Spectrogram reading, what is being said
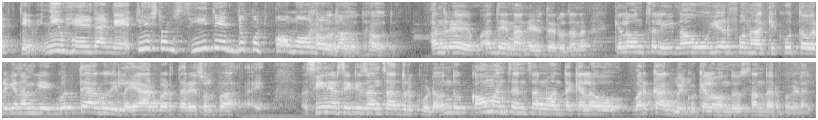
ಇರ್ತೀವಿ. ನೀವು ಹೇಳಿದಾಗೆ ಅಟ್ಲೀಸ್ಟ್ ಒಂದು ಸೀಟೆ ಎದ್ದು ಹೌದು ಕುತ್ಕೋಬಹುದು ಹೌದು ಹೌದು. ಅಂದ್ರೆ ಅದೇ ನಾನು ಹೇಳ್ತಾ ಇರೋದು ಅಂದರೆ ಕೆಲವೊಂದು ಸಲ ನಾವು ಇಯರ್ಫೋನ್ ಹಾಕಿ ಕೂತವರಿಗೆ ನಮಗೆ ಗೊತ್ತೇ ಆಗೋದಿಲ್ಲ ಯಾರು ಬರ್ತಾರೆ ಸ್ವಲ್ಪ ಸೀನಿಯರ್ ಸಿಟಿಸನ್ಸ್ ಆದ್ರೂ ಕೂಡ ಒಂದು ಕಾಮನ್ ಸೆನ್ಸ್ ಅನ್ನುವಂಥ ಕೆಲವು ವರ್ಕ್ ಆಗಬೇಕು ಕೆಲವೊಂದು ಸಂದರ್ಭಗಳಲ್ಲಿ.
